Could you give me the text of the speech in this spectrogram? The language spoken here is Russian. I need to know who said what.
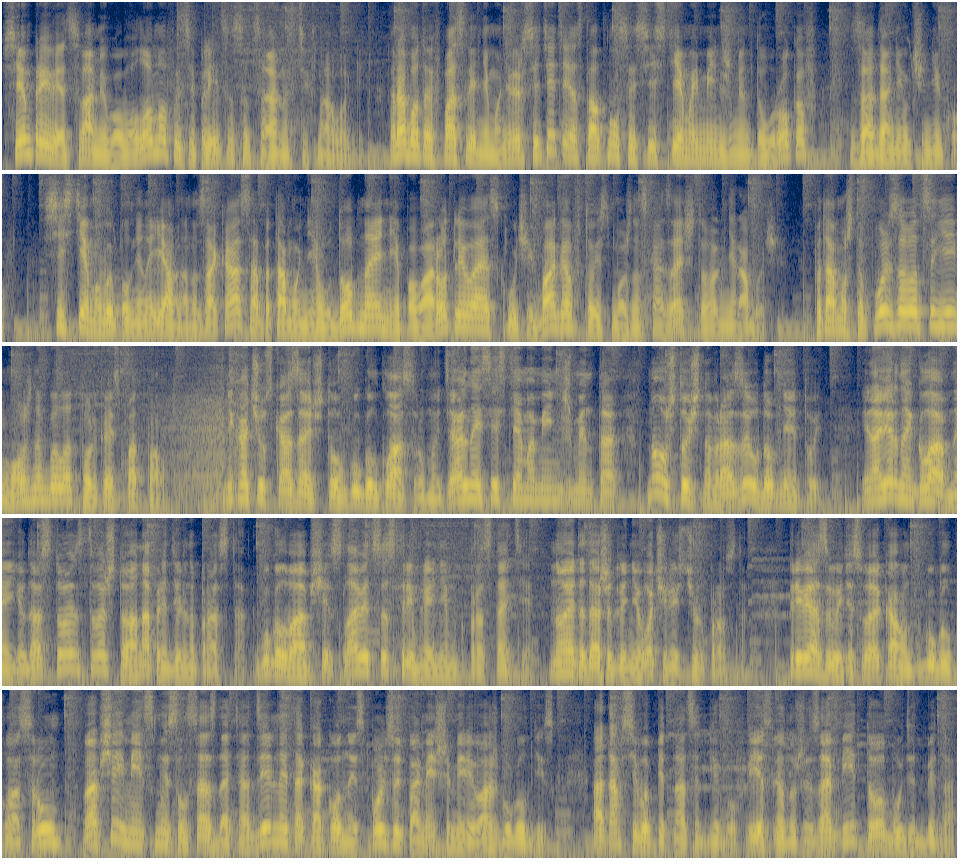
Speaker 1: Всем привет, с вами Вова Ломов и Теплица социальных технологий. Работая в последнем университете, я столкнулся с системой менеджмента уроков заданий учеников. Система выполнена явно на заказ, а потому неудобная, неповоротливая, с кучей багов, то есть можно сказать, что не рабочая. Потому что пользоваться ей можно было только из-под палки. Не хочу сказать, что Google Classroom идеальная система менеджмента, но уж точно в разы удобнее той. И, наверное, главное ее достоинство, что она предельно проста. Google вообще славится стремлением к простоте. Но это даже для него чересчур просто. Привязываете свой аккаунт в Google Classroom. Вообще имеет смысл создать отдельный, так как он использует по меньшей мере ваш Google диск. А там всего 15 гигов. И если он уже забит, то будет беда.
